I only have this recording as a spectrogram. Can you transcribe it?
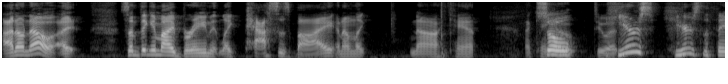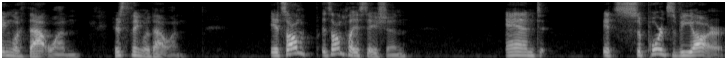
I don't know. I something in my brain it like passes by and I'm like, nah, I can't. I can't So, go to it. here's here's the thing with that one here's the thing with that one it's on it's on playstation and it supports vr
